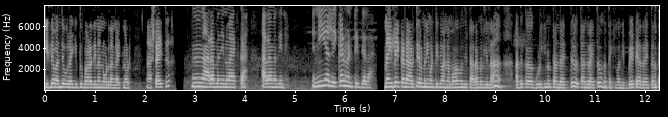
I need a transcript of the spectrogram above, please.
ಇಲ್ಲೇ ಒಂದೇ ಊರಾಗಿದ್ದು ಭಾಳ ದಿನ ನೋಡ್ದಂಗೆ ಆಯ್ತು ನೋಡು. ನಾಷ್ಟ ಆಯ್ತು? ಹ್ಞೂ ಆರಾಮದೇನು ಅಕ್ಕ. ಆರಾಮದೇನಿ. ನೀ ಅಲ್ಲಿ ಈ ಕಡೆ ಹೊಂಟಿದ್ದಲ್ಲ? ನಾ ಇಲ್ಲೇ ಈ ಕಡೆ ಆರ್ತಿಯವ್ರ ಮನೆ ಹೊಂಟಿದ್ದೆ ನಮ್ಮ ಒಂದಿಟ್ಟು ಆರಾಮಿರಲಿಲ್ಲ ಅದಕ್ಕೆ ಗುಳಿಗಿನೂ ತಂದಾಯ್ತು ತಂದ್ರಾಯ್ತು. ಮತ್ತು ಆಕೆ ಒಂದಿಟ್ಟು ಭೇಟಿ ಆದ್ರಾಯ್ತು ಅಂತ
